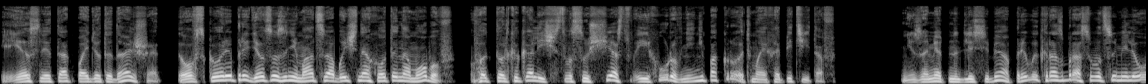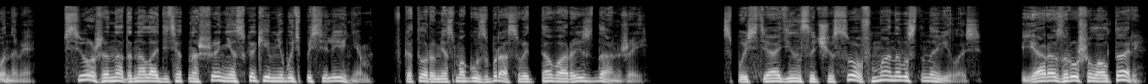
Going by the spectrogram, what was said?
Если так пойдет и дальше, то вскоре придется заниматься обычной охотой на мобов. Вот только количество существ и их уровней не покроет моих аппетитов. Незаметно для себя привык разбрасываться миллионами. Все же надо наладить отношения с каким-нибудь поселением, в котором я смогу сбрасывать товары из данжей. Спустя одиннадцать часов мана восстановилась. Я разрушил алтарь,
